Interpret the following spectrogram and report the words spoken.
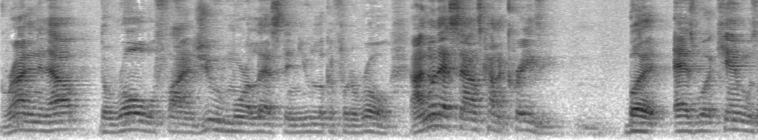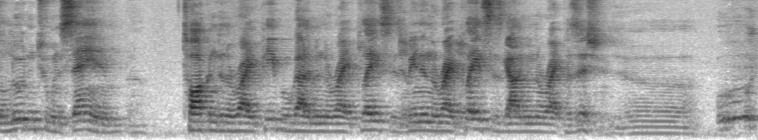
grinding it out. The role will find you more or less than you looking for the role. I know that sounds kind of crazy, but as what Ken was alluding to and saying, talking to the right people got him in the right places. Being in the right places got him in the right position. Yeah. Ooh.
